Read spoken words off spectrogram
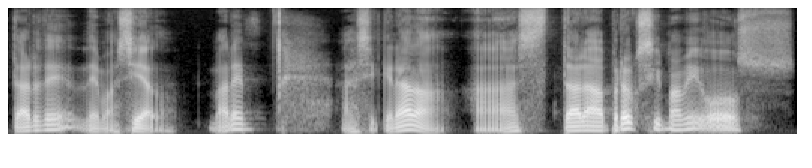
tarde demasiado, ¿vale? Así que nada, hasta la próxima amigos.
